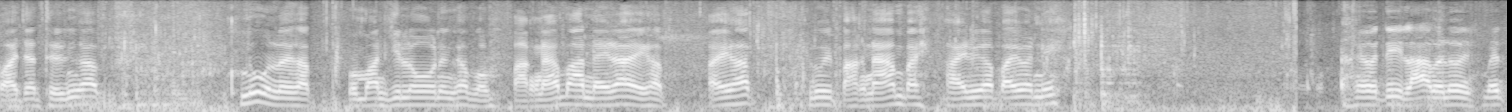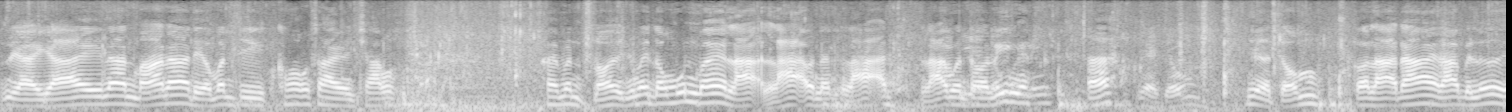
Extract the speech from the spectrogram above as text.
กว่าจะถึงครับ นู่นเลยครับ ประมาณกิโลนึงครับผมปากน้ำบ้านในไร่ครับ ไปครับลุยปากน้ำไปพายเรือไปวันนี้เออตีละไปเลย ไม่อย่าย้ายนั่นหมานะ เดี๋ยวมันจีคล้องทรายมันชัง ให้มันปล่อยไม่ต้องมุ่นไหมละละมันนั้นละละบนทอลิงไงฮะอย่าจมเนี่ยจมก็ละได้ละไปเลย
